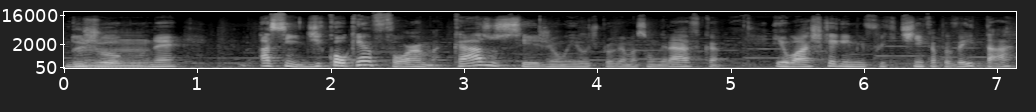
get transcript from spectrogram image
do jogo, né? Assim, de qualquer forma, caso seja um erro de programação gráfica, eu acho que a Game Freak tinha que aproveitar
